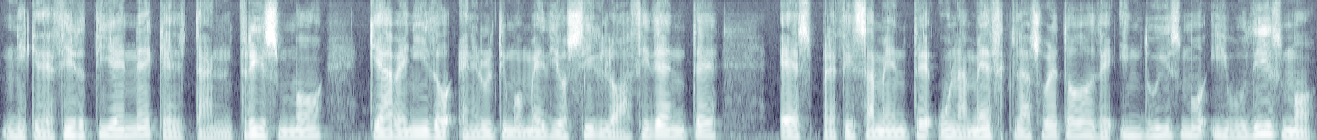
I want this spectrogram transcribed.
Ni que decir tiene que el tantrismo que ha venido en el último medio siglo a Occidente es precisamente una mezcla sobre todo de hinduismo y budismo,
